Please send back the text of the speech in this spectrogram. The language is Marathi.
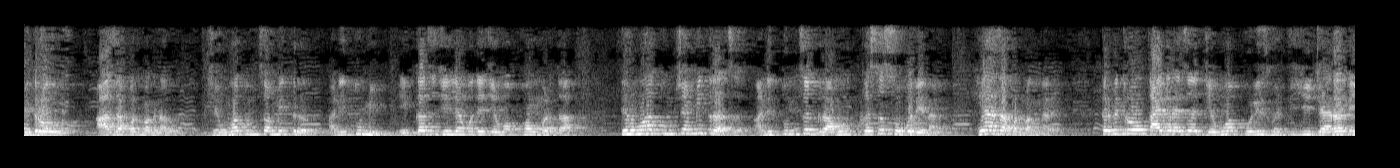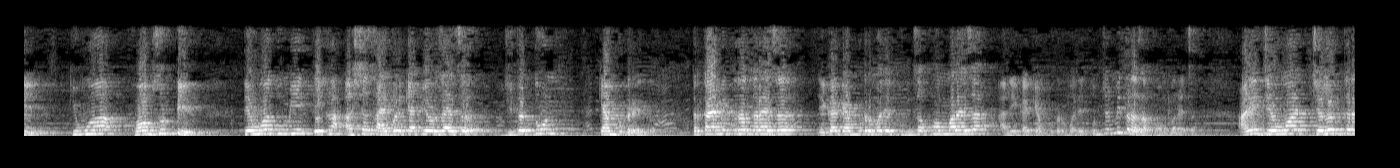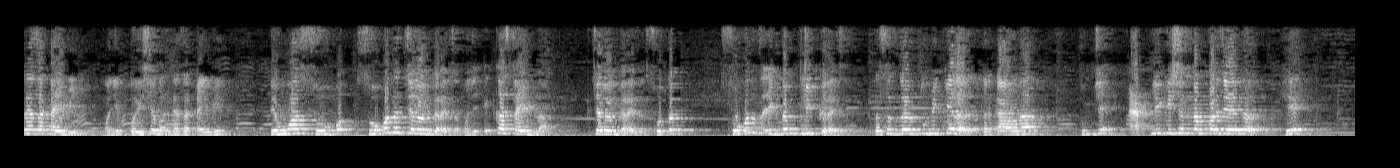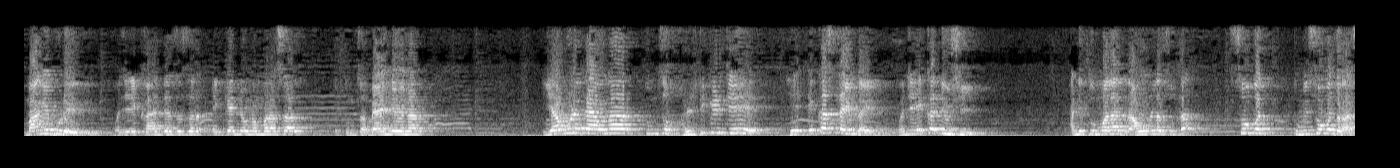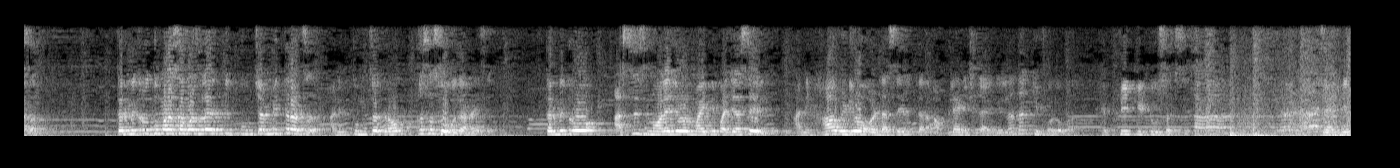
मित्र आज आपण बघणार आहोत जेव्हा तुमचा मित्र आणि तुम्ही एकाच जिल्ह्यामध्ये जेव्हा फॉर्म भरता तेव्हा तुमच्या मित्राचं आणि तुमचं ग्राउंड कसं सोबत येणार हे आज आपण बघणार आहे. तर मित्र काय करायचं जेव्हा पोलीस भरतीची जाहिरात येईल किंवा फॉर्म सुटतील तेव्हा तुम्ही एका अशा सायबर कॅफेवर जायचं जिथं दोन कॅम्प्युटर येतं. तर काय मित्र करायचं एका कॅम्प्युटरमध्ये तुमचा फॉर्म भरायचा आणि एका कॅम्प्युटरमध्ये तुमच्या मित्राचा फॉर्म भरायचा. आणि जेव्हा चलन करण्याचा टाइम येईल म्हणजे पैसे भरण्याचा टाइम येईल तेव्हा सोबत सोबतच चलन करायचं. म्हणजे एकाच टाइमला चलन करायचं. स्वतः सोबतच एकदम क्लिक करायचं. तसं जर तुम्ही केलं तर काय होणार? तुमचे ऍप्लिकेशन नंबर जे आहेत हे मागे पुढे येतील. म्हणजे एखाद्याचा जर एक्क्याण्णव नंबर असाल तर तुमचा ब्याण्णव येणार. यामुळे काय होणार? तुमचं हॉल तिकीट जे आहे हे एकाच टाइमला येईल. म्हणजे एका दिवशी. आणि तुम्हाला ग्राउंडला सुद्धा सोबत तुम्ही सोबत राहसाल. तर मित्र तुम्हाला समजलं की तुमच्या मित्राचं आणि तुमचं ग्राउंड कसं सोबत आणायचं? तर मित्र असेच नॉलेजेबल माहिती पाहिजे असेल आणि हा व्हिडिओ आवडला असेल तर आपल्या इन्स्टा आयडीला नक्की फॉलो करा. हॅपी की टू सक्सेस जय हिंद.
